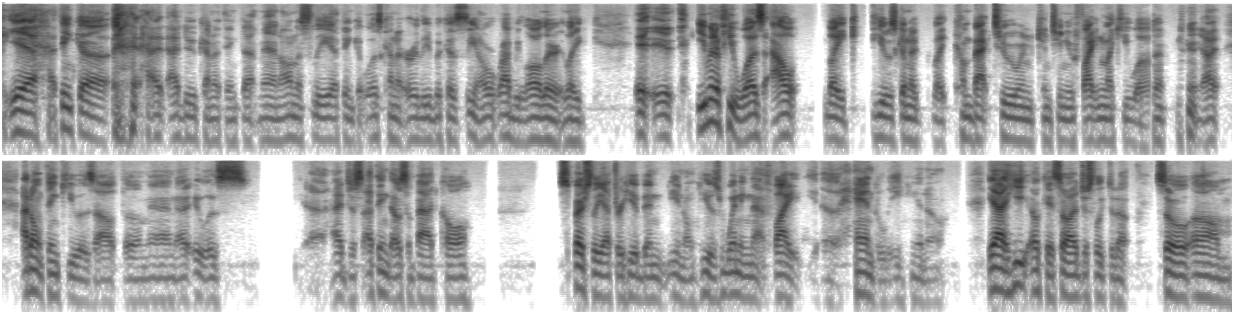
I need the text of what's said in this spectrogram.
Yeah, I think uh, I, I do kind of think that, man. Honestly, I think it was kind of early because you know Robbie Lawler, like, it, it, even if he was out like he was gonna like come back to and continue fighting like he wasn't. I I don't think he was out though, man. It was yeah, I just I think that was a bad call, especially after he had been you know he was winning that fight uh, handily, you know. Yeah, he okay. So I just looked it up. So um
